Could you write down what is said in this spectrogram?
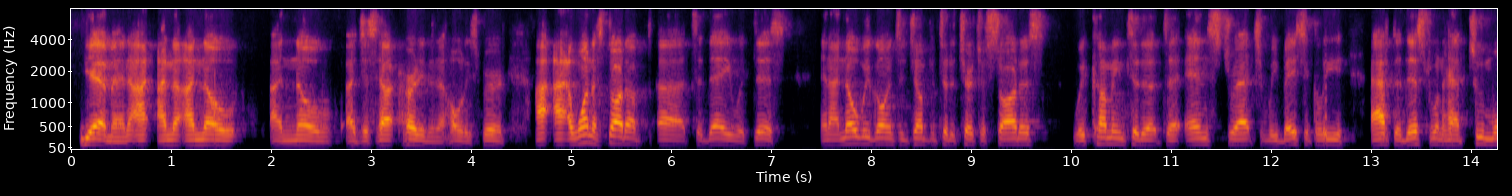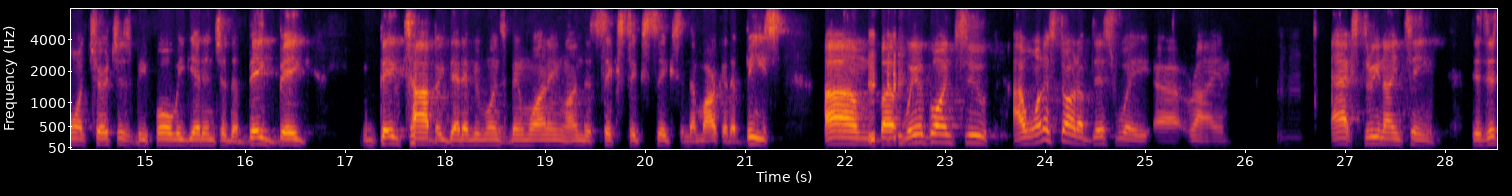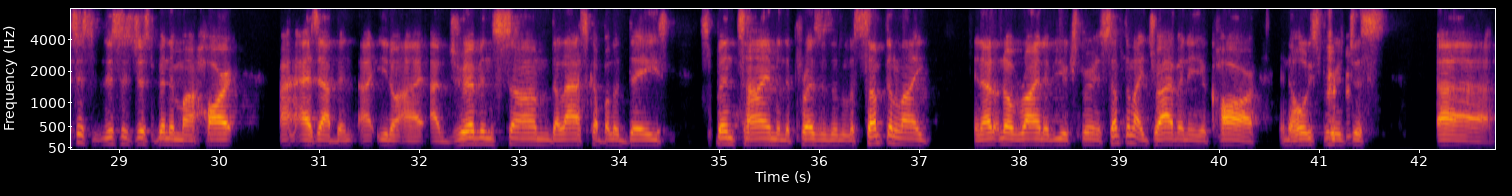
yeah man i i know i know i just heard it in the holy spirit i i want to start up uh today with this and I know we're going to jump into the Church of Sardis. We're coming to the to end stretch. We basically, after this one, have two more churches before we get into the big, big, big topic that everyone's been wanting on the 666 and the mark of the beast. Um, but we're going to, I want to start up this way, uh, Ryan. Acts 3:19. This is this has just been in my heart uh, as I've been, uh, you know, I, I've driven some the last couple of days, spent time in the presence of something like and I don't know, Ryan, if you experienced something like driving in your car and the Holy Spirit mm-hmm. just, uh,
